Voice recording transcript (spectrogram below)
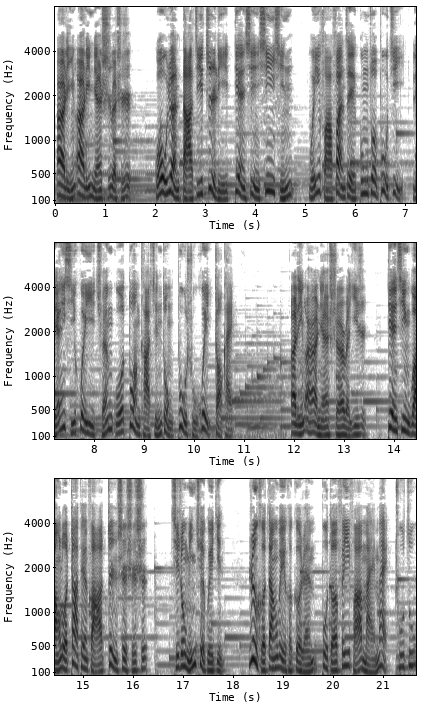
二零二零年十月十日，国务院打击治理电信新型违法犯罪工作部际联席会议全国断卡行动部署会召开。二零二二年十二月一日。电信网络诈骗法正式实施，其中明确规定，任何单位和个人不得非法买卖、出租、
